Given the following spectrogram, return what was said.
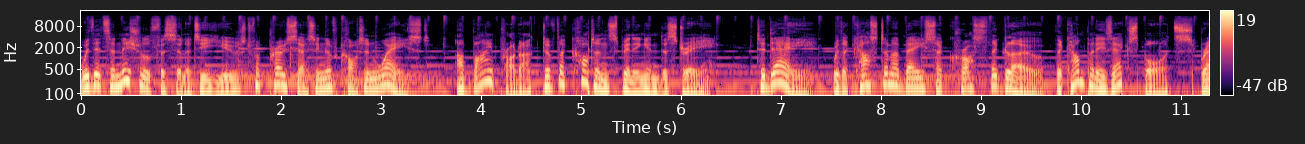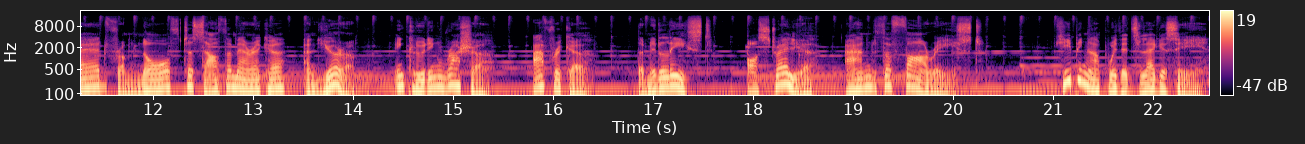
with its initial facility used for processing of cotton waste, a byproduct of the cotton spinning industry. Today, with a customer base across the globe, the company's exports spread from North to South America and Europe, including Russia, Africa, the Middle East, Australia, and the Far East. Keeping up with its legacy,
